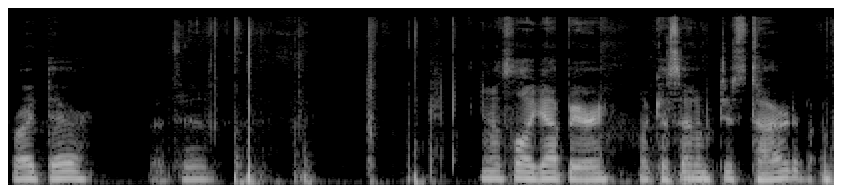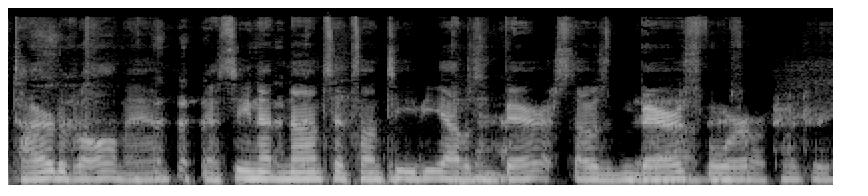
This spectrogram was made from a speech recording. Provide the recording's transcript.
right there. That's it. That's all I got, Barry. Like I said, I'm just tired of. I'm tired of it all, man. I seen that nonsense on TV. I was embarrassed. I was embarrassed Yeah, for our country.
